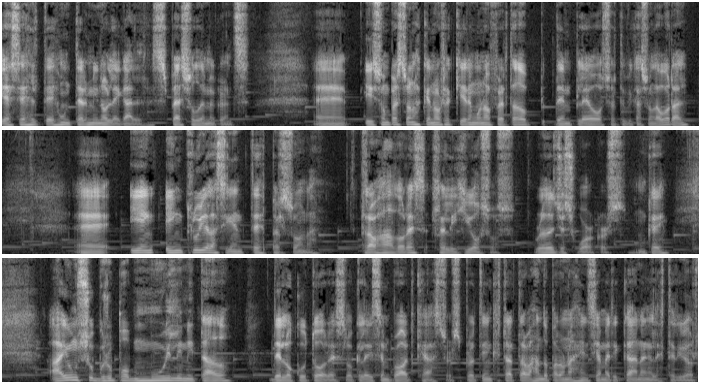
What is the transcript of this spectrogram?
ese es, el, es un término legal, Special Immigrants. Eh, y son personas que no requieren una oferta de empleo o certificación laboral. Eh, y incluye las siguientes personas. Trabajadores religiosos, religious workers. ¿okay? Hay un subgrupo muy limitado de locutores, lo que le dicen broadcasters, pero tienen que estar trabajando para una agencia americana en el exterior.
